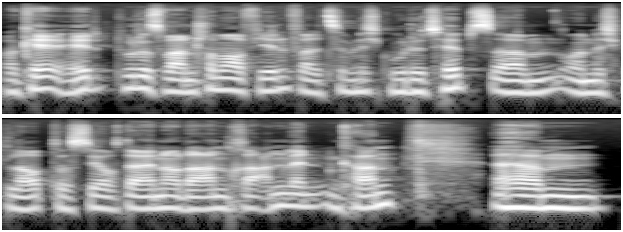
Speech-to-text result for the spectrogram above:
Okay, hey, du, das waren schon mal auf jeden Fall ziemlich gute Tipps ähm, und ich glaube, dass die auch der eine oder andere anwenden kann. Ähm,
